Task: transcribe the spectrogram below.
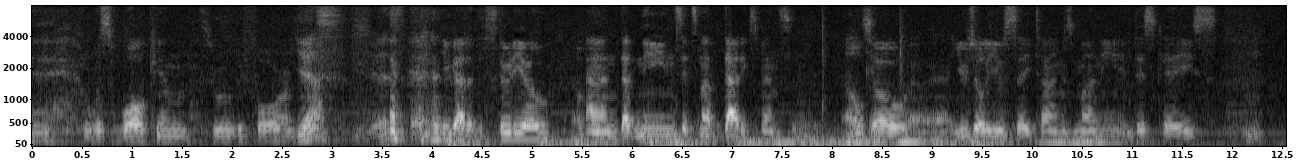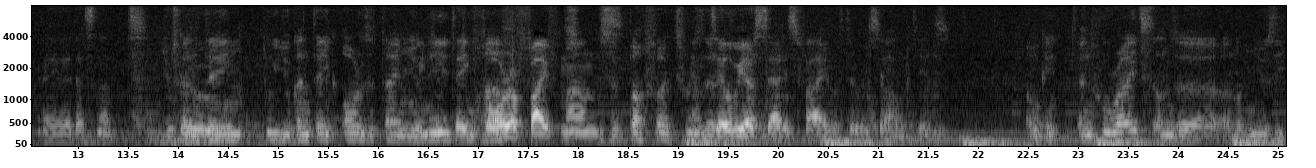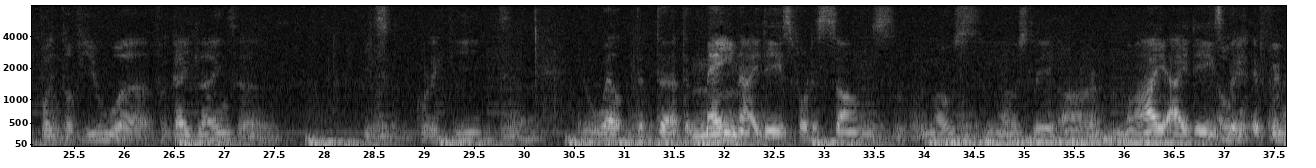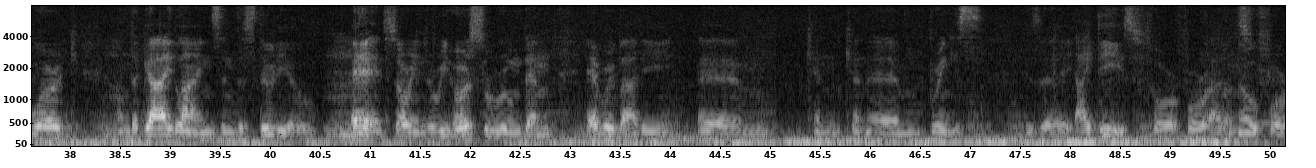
who was walking through before. And Yes, yes. you got a studio, Okay. and that means it's not that expensive. Okay. So uh, usually you say time is money. In this case, Mm. uh, that's not you true. can take you can take all the time you we need can take four or five the months perfect result. until we are satisfied with the result. Yes. Okay. And who writes on the on the music point of view uh, the guidelines? Uh, it's collective. Uh, Well, the, the, the main ideas for the songs most mostly are my ideas. Okay. But if we work on the guidelines in the studio, Mhm. eh, sorry, in the rehearsal room, then everybody um, can can um, bring his his uh, ideas for, for I don't know for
